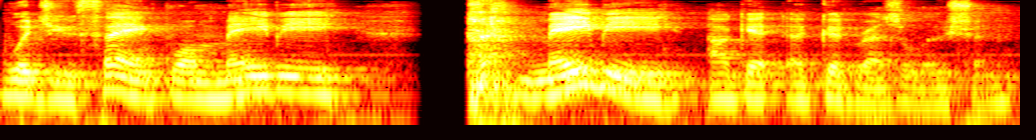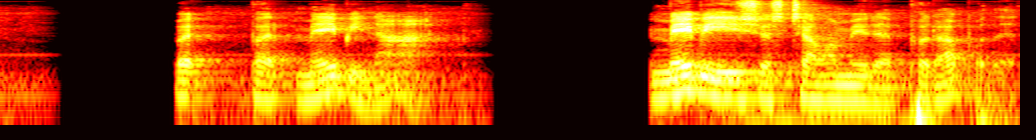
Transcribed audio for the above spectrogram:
would you think, well, maybe maybe I'll get a good resolution, but but maybe not. Maybe he's just telling me to put up with it.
